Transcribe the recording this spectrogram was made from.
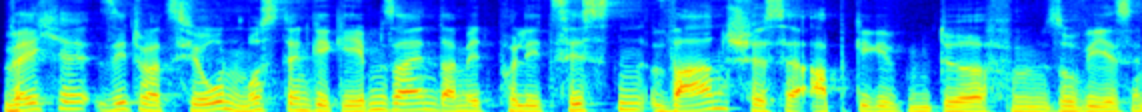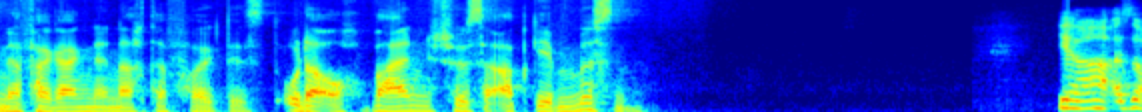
Welche Situation muss denn gegeben sein, damit Polizisten Warnschüsse abgeben dürfen, so wie es in der vergangenen Nacht erfolgt ist, oder auch Warnschüsse abgeben müssen? Ja, also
